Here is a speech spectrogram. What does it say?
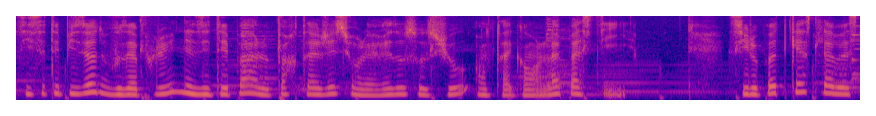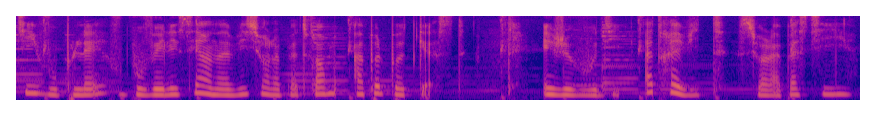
Si cet épisode vous a plu, n'hésitez pas à le partager sur les réseaux sociaux en taguant La Pastille. Si le podcast La Bastille vous plaît, vous pouvez laisser un avis sur la plateforme Apple Podcast. Et je vous dis à très vite sur La Pastille.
